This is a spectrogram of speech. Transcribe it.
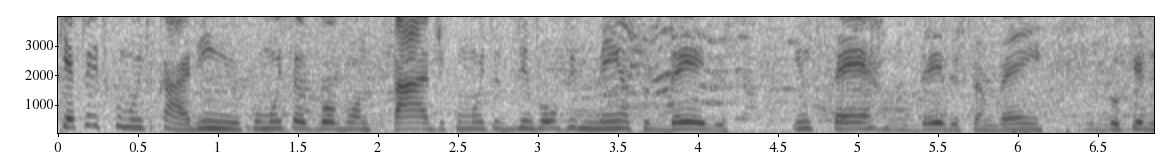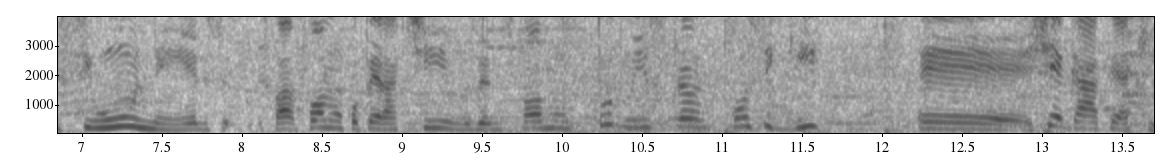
que é feito com muito carinho, com muita boa vontade, com muito desenvolvimento deles, interno deles também, porque eles se unem, eles formam cooperativas, eles formam tudo isso para conseguir é, chegar até aqui.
